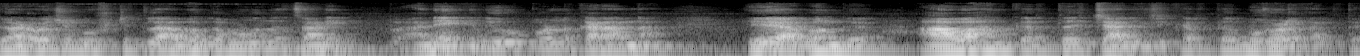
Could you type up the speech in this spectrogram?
गाढवाच्या गोष्टीतलं अभंग म्हणूनच आणि अनेक निरूपणकारांना हे अभंग आवाहन करतं चालेजी करतं भुरळ घालतं.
